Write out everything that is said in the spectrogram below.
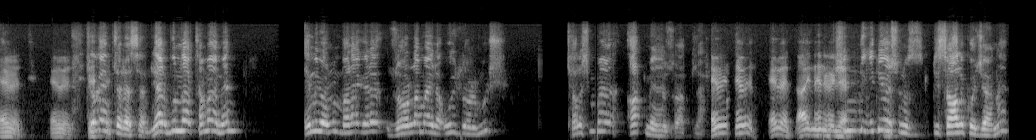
Evet. Evet. Çok enteresan. Yani bunlar tamamen emin olun bana göre zorlamayla uydurulmuş çalışma alt mevzuatlar. Evet evet evet aynen öyle. Şimdi gidiyorsunuz bir sağlık ocağına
